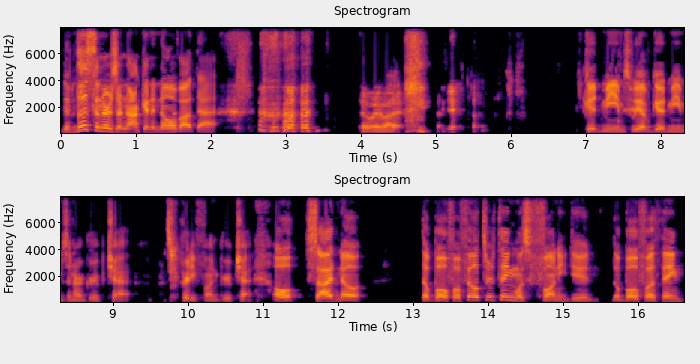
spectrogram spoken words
The listeners are not going to know about that. Don't worry about it. yeah. Good memes. We have good memes in our group chat. It's a pretty fun group chat. Oh, side note, the Bofa filter thing was funny, dude. The Bofa thing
